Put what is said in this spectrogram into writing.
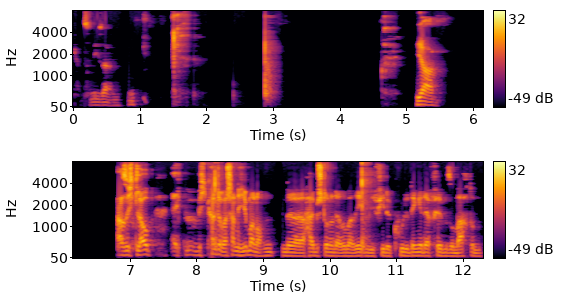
Kannst du nicht sagen. Ja, also ich glaube, ich, ich, könnte wahrscheinlich immer noch eine halbe Stunde darüber reden, wie viele coole Dinge der Film so macht und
